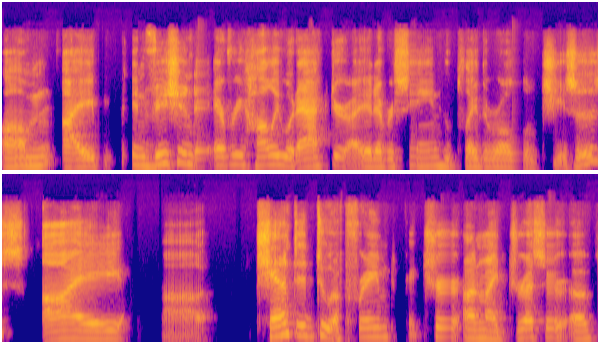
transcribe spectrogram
Um, I envisioned every Hollywood actor I had ever seen who played the role of Jesus. I uh, chanted to a framed picture on my dresser of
